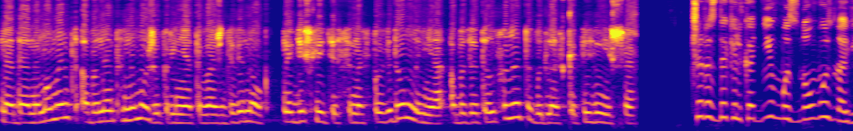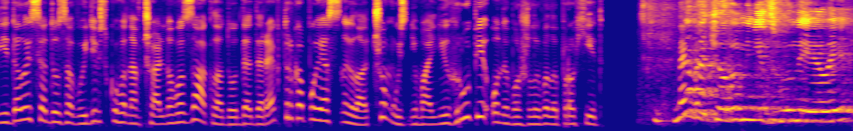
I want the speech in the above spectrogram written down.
На даний момент абонент не може прийняти ваш дзвінок. Надішліть смс-повідомлення або зателефонуйте, будь ласка, пізніше. Через декілька днів ми знову навідалися до Завидівського навчального закладу, де директорка пояснила, чому знімальній групі унеможливили прохід. Не бачила, ви мені дзвонили.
